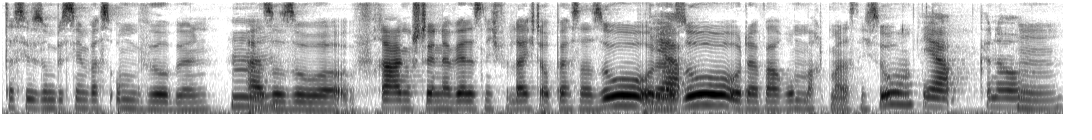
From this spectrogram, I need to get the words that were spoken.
Dass sie so ein bisschen was umwirbeln. Mhm. Also so Fragen stellen, da wäre das nicht vielleicht auch besser so oder ja. so oder warum macht man das nicht so? Ja, genau. Mhm.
